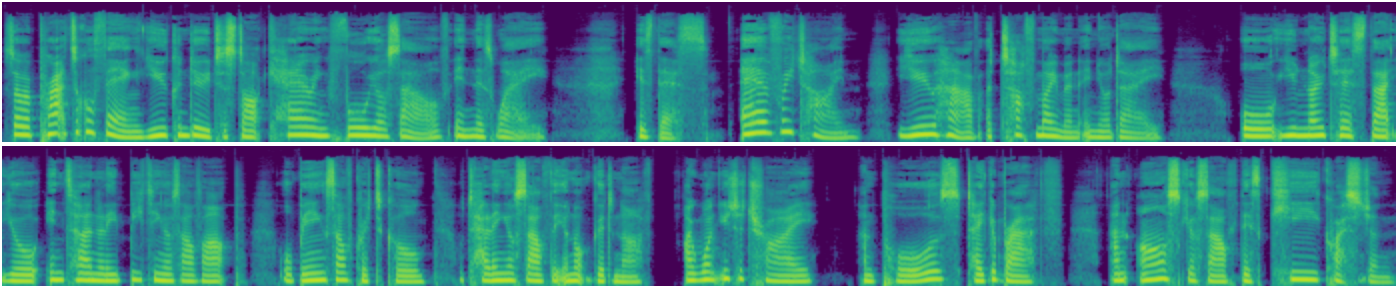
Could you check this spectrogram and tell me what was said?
So, a practical thing you can do to start caring for yourself in this way is this. Every time you have a tough moment in your day, or you notice that you're internally beating yourself up, or being self critical, or telling yourself that you're not good enough, I want you to try and pause, take a breath, and ask yourself this key question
